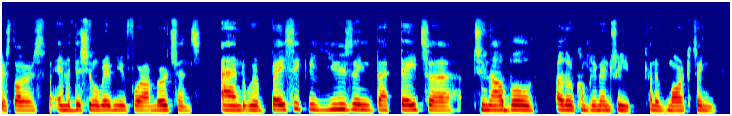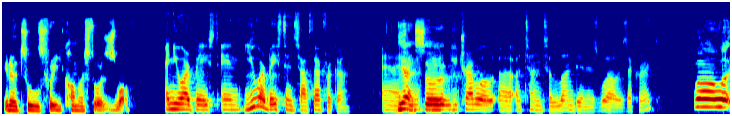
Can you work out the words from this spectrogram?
US dollars in additional revenue for our merchants. And we're basically using that data to now build other complementary kind of marketing, you know, tools for e-commerce stores as well. And you are based in you are based in South Africa. Uh, yeah, so you, you travel uh, a ton to London as well. Is that correct? Well,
